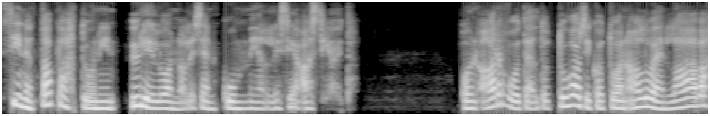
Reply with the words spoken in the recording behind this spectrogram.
siinä tapahtuu niin yliluonnollisen kummiallisia asioita. On arvuteltu, tuhosiko tuon alueen laava,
